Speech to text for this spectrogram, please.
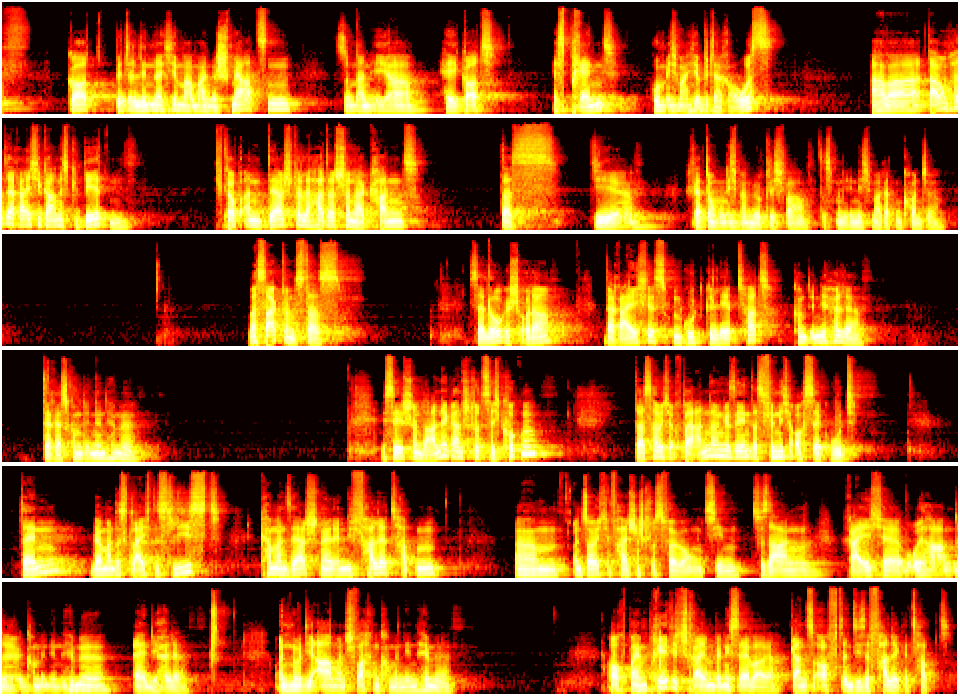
Gott, bitte linder hier mal meine Schmerzen, sondern eher, hey Gott, es brennt, hol mich mal hier bitte raus. Aber darum hat der Reiche gar nicht gebeten. Ich glaube, an der Stelle hat er schon erkannt, dass die Rettung nicht mehr möglich war, dass man ihn nicht mehr retten konnte. Was sagt uns das? Sehr logisch, oder? Wer reich ist und gut gelebt hat, kommt in die Hölle. Der Rest kommt in den Himmel. Ich sehe schon Daniel ganz stutzig gucken. Das habe ich auch bei anderen gesehen. Das finde ich auch sehr gut. Denn wenn man das Gleichnis liest, kann man sehr schnell in die Falle tappen ähm, und solche falschen Schlussfolgerungen ziehen. Zu sagen, Reiche, Wohlhabende kommen in den Himmel, äh, in die Hölle. Und nur die Armen und Schwachen kommen in den Himmel. Auch beim Predigtschreiben bin ich selber ganz oft in diese Falle getappt.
